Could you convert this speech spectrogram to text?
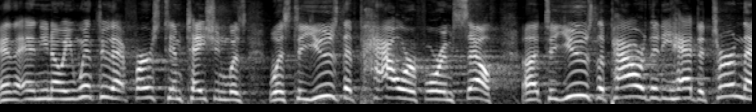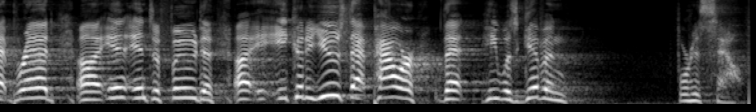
and, and you know, he went through that first temptation was, was to use the power for himself, uh, to use the power that he had to turn that bread uh, in, into food. Uh, he could have used that power that he was given for himself.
